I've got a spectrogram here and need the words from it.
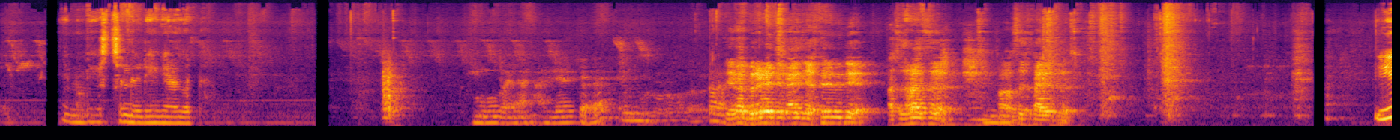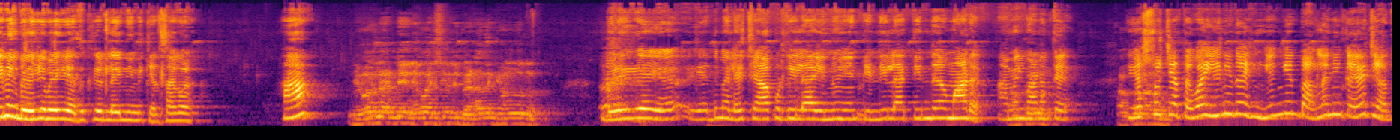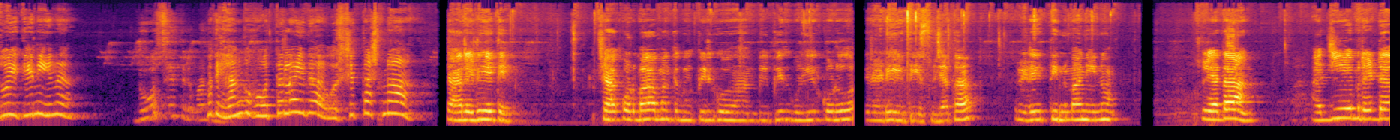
ನೋಡಿ ಎಷ್ಟು ಚಂದ ರೆಡಿ ಆಗಿ ಗೊತ್ತಾ? ಈಗ ಬಿರಿಯಾನಿ ಐತೆ ಕಾಯಿ ಜಾಸ್ತಿ ಇದೆ ಏನಿಗೆ ಬೆಳಿಗ್ಗೆ ಬೆಳಿಗ್ಗೆ ಅದಕ್ಕೆ ಇಡ್ಲಿ ನಿನ್ನ ಕೆಲಸಗಳು? ಹಾ? ನೀವಲ್ಲ ಅಂಡಿ ನೀವ ಹಸಿರಿ ಬೇಡದ ಕೇಳೋದು. ಬೆಳಿಗ್ಗೆ ಎ- ಎದ್ದ ಮೇಲೆ ಚಹಾ ಕುಡ್ದಿಲ್ಲ ಇನ್ನೂ ಏನ್ ತಿಂದಿಲ್ಲ ತಿಂದ ಮಾಡ. ಆಮೇಲೆ ಮಾಡಂತೆ. ಎಷ್ಟು ಚಾತವ ಏನಿದ? ಹಿಂಗ ಹಿಂಗೇನ್ ಬಾಗ್ಲ ನಿನ್ ಕೈಯ ಜಾದು ಐತಿ ಏನ ಮತ್ತೆ ಹೆಂಗ ಹೋತಲ್ಲ ಇದ? ವರ್ಷದ ತಕ್ಷಣ. ಚಾ ರೆಡಿ ಐತಿ. ಚಾ ಕೊಡ್ಬಾ ಮತ್ತೆ ಬಿ ಪಿ ಗುಳಿಗೆ ಕೊಡು. ರೆಡಿ ಐತಿ ಸುಜಾತ. ರೆಡಿ ತಿನ್ಬಾ ನೀನು. ಸುಜಾತ ಅಜ್ಜಿ ಬ್ರೆಡ್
